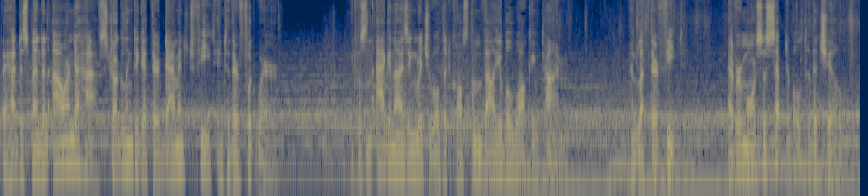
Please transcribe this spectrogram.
they had to spend an hour and a half struggling to get their damaged feet into their footwear. It was an agonizing ritual that cost them valuable walking time and left their feet ever more susceptible to the chill.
